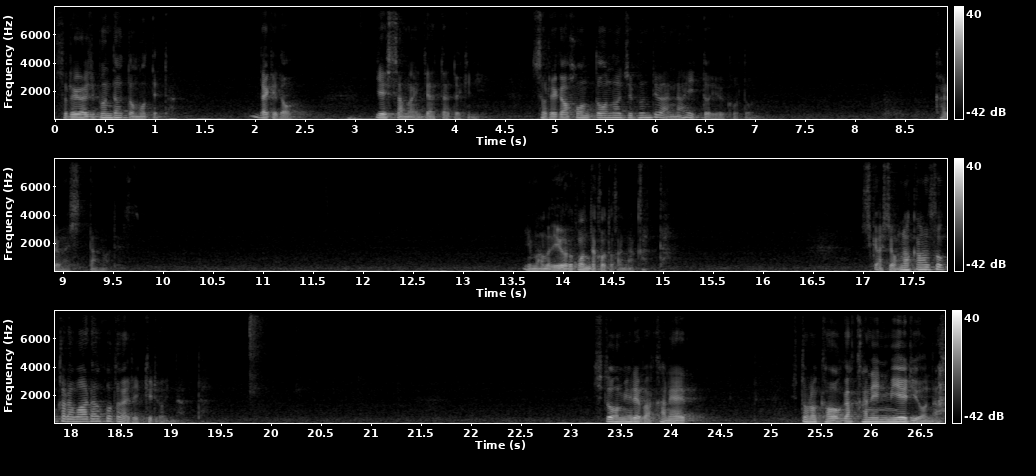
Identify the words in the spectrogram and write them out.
それが自分だと思ってた。だけどイエス様に出会った時にそれが本当の自分ではないということ彼は知ったのです。今まで喜んだことがなかった。しかしお腹の底から笑うことができるようになった。人を見れば金人の顔が金に見えるような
